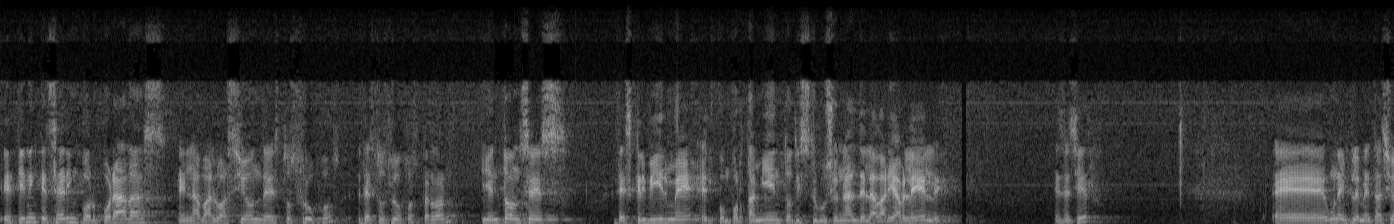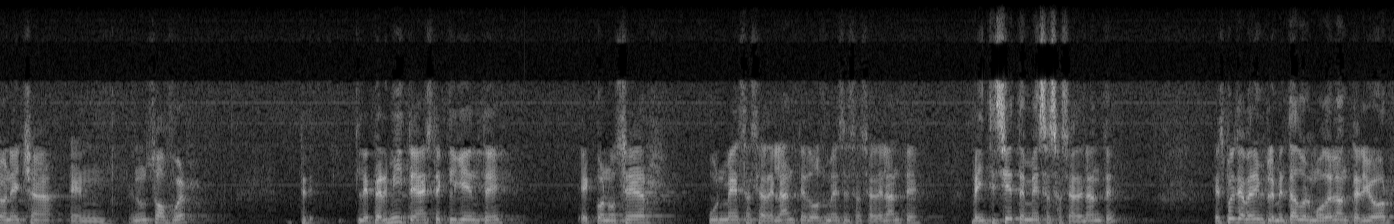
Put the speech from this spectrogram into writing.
eh, tienen que ser incorporadas en la evaluación de estos flujos, de estos flujos, perdón, y entonces describirme el comportamiento distribucional de la variable L. Es decir, eh, una implementación hecha en, un software le permite a este cliente eh, conocer un mes hacia adelante, dos meses hacia adelante, 27 meses hacia adelante, después de haber implementado el modelo anterior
